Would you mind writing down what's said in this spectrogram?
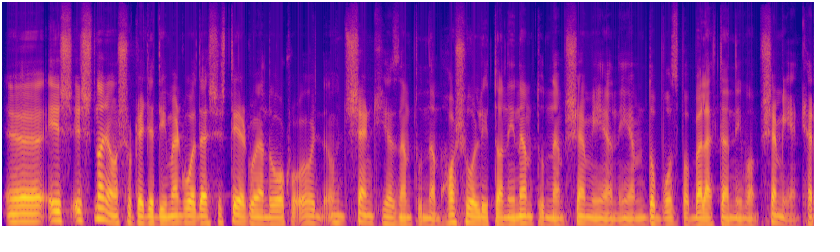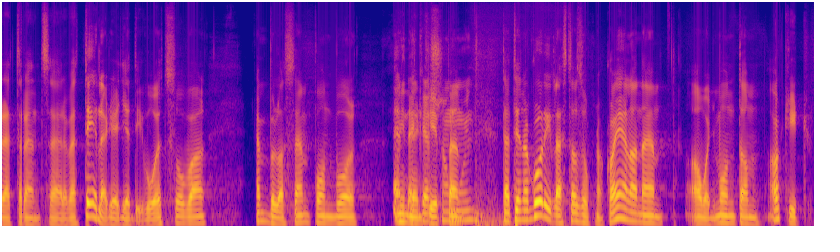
Ö, és, és nagyon sok egyedi megoldás, és tényleg olyan dolgok, hogy, hogy senkihez nem tudnám hasonlítani, nem tudnám semmilyen ilyen dobozba beletenni, semmilyen keretrendszerbe. Tényleg egyedi volt, szóval ebből a szempontból Érdekes mindenképpen. Amúgy. Tehát én a Gorillast azoknak ajánlanám, ahogy mondtam, akik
